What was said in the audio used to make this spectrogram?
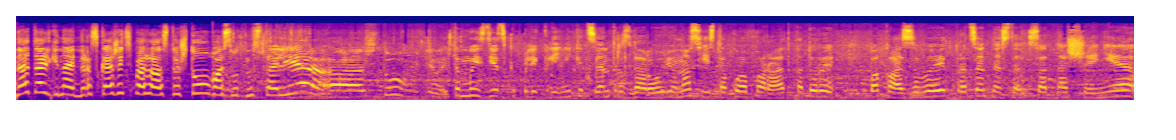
Наталья Геннадьевна, расскажите, пожалуйста, что у вас вот на столе, а, что вы делаете? Это мы из детской поликлиники, Центр здоровья. У нас есть такой аппарат, который показывает процентное соотношение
